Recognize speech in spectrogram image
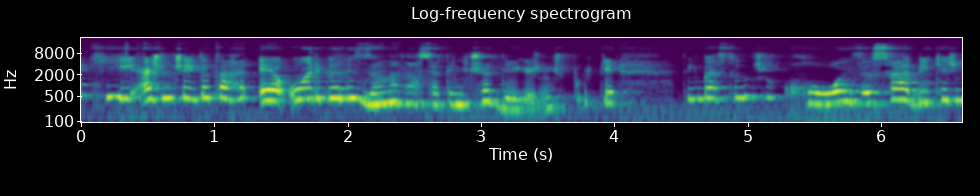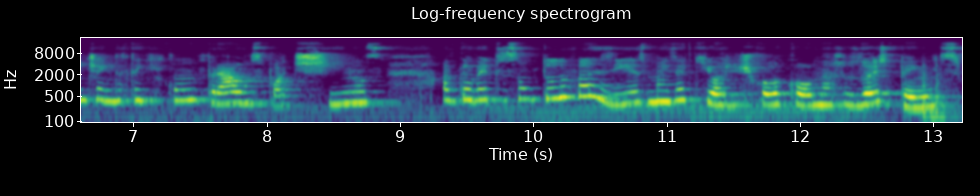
aqui a gente ainda tá é, organizando a nossa penteadeira, gente, porque tem bastante coisa, sabe? Que a gente ainda tem que comprar uns potinhos. As gavetas são tudo vazias, mas aqui, ó, a gente colocou nossos dois pentes.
